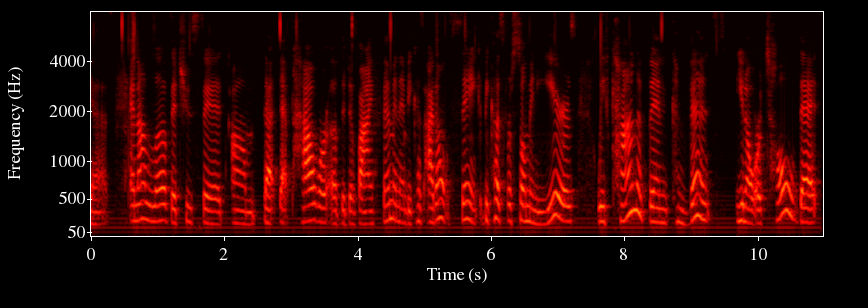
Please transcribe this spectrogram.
Yes. And I love that you said um, that that power of the divine feminine because I don't think because for so many years we've kind of been convinced, you know, or told that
